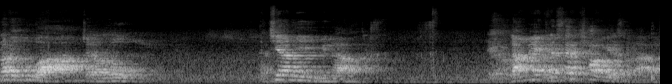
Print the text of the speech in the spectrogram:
နော်နောက်တစ်ခုကကျွန်တော်တို့အကြမ်းမြင်ပြီးတော့လာမယ့်26ရက်ဆိုတာက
